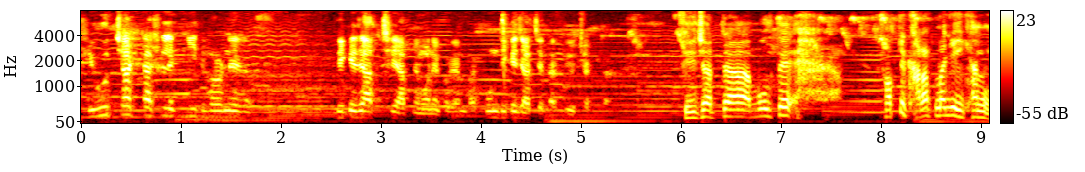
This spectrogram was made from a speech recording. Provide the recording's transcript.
ফিউচারটা আসলে কি ধরনের দিকে যাচ্ছে আপনি মনে করেন বা কোন দিকে যাচ্ছে তার ফিউচারটা ফিউচারটা বলতে সবচেয়ে খারাপ লাগে এইখানে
